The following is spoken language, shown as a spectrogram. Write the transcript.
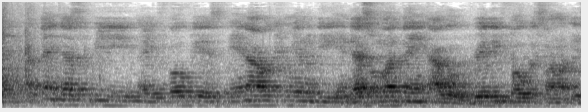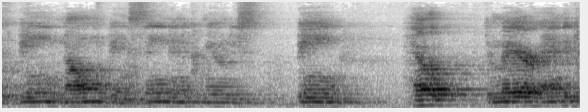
And I think that's to be a focus in our community, and that's one thing I will really focus on is being known, being seen in the community, being help the mayor and the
